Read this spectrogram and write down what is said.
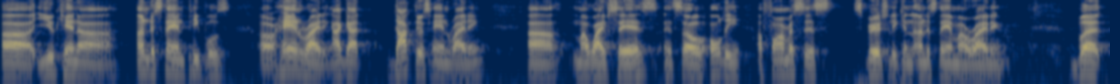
uh, you can uh, understand people's uh, handwriting. I got doctor's handwriting, uh, my wife says, and so only a pharmacist spiritually can understand my writing. But,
